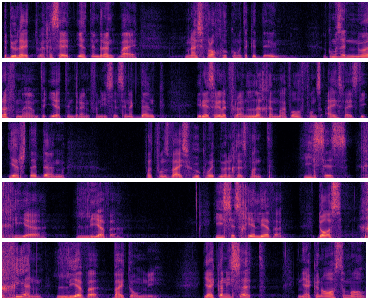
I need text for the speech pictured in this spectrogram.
bedoel het toe hy gesê het eet en drink my. Maar nou is die vraag hoekom moet ek dit doen? Hoekom is dit nodig vir my om te eet en drink van Jesus? En ek dink hier is redelik veronligend, maar ek wil vir ons uitwys die eerste ding wat vir ons wys hoekom dit nodig is want Jesus gee lewe. Jesus gee lewe. Daar's geen lewe buite hom nie. Jy kan nie sit en jy kan asemhaal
